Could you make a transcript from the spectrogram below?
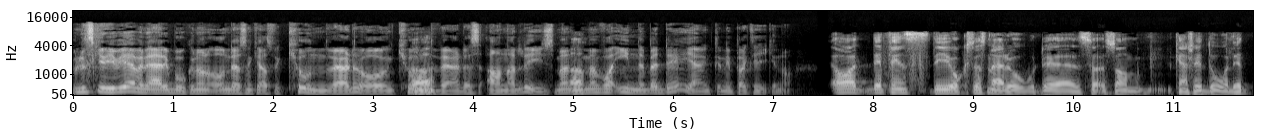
du skriver ju även här i boken om, om, det som kallas för kundvärde då, och en kundvärdesanalys. Men, ja. men vad innebär det egentligen i praktiken då? Ja, det finns, det är ju också sådana här ord eh, som kanske är dåligt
